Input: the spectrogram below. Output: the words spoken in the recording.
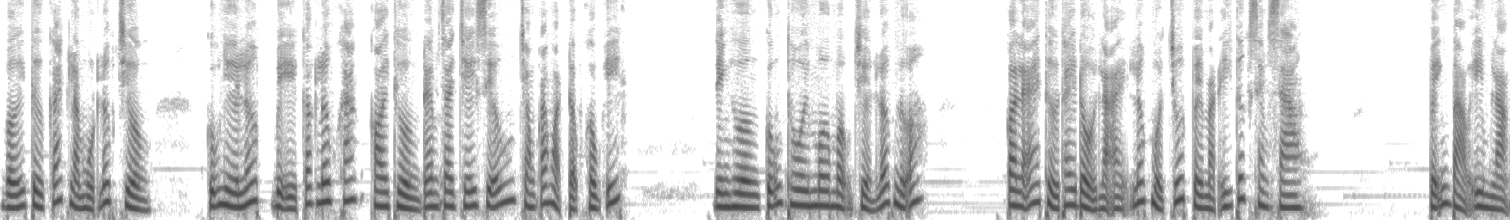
Với tư cách là một lớp trường, cũng như lớp bị các lớp khác coi thường đem ra chế giễu trong các hoạt động không ít. Đình Hương cũng thôi mơ mộng chuyển lớp nữa. Có lẽ thử thay đổi lại lớp một chút về mặt ý thức xem sao. Vĩnh Bảo im lặng.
